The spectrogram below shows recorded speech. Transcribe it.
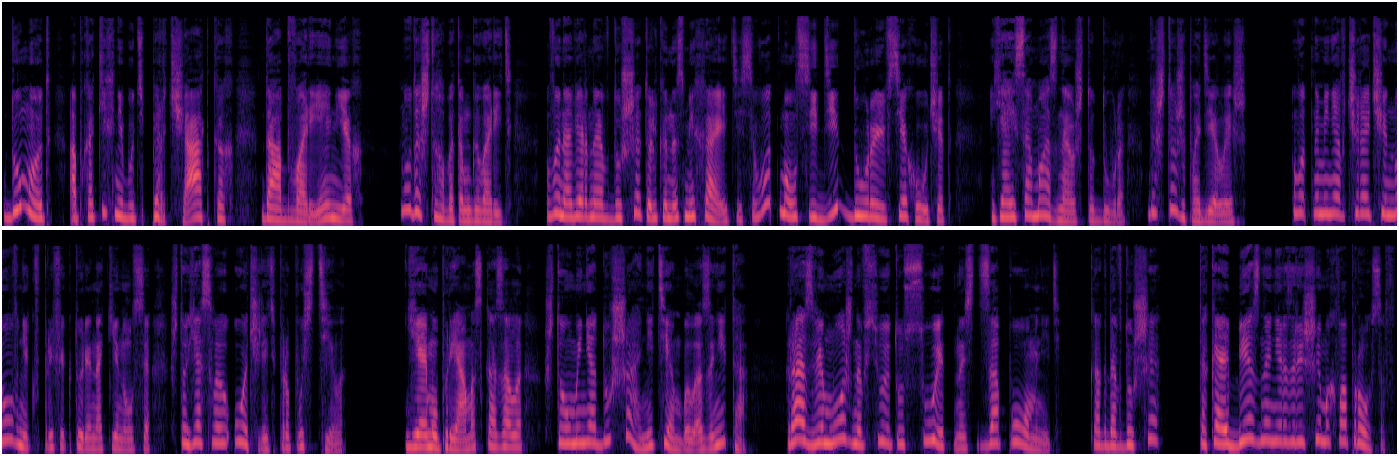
Думают об каких-нибудь перчатках, да об вареньях, ну да что об этом говорить? Вы, наверное, в душе только насмехаетесь. Вот, мол, сидит дура и всех учит. Я и сама знаю, что дура. Да что же поделаешь? Вот на меня вчера чиновник в префектуре накинулся, что я свою очередь пропустила. Я ему прямо сказала, что у меня душа не тем была занята. Разве можно всю эту суетность запомнить, когда в душе такая бездна неразрешимых вопросов?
